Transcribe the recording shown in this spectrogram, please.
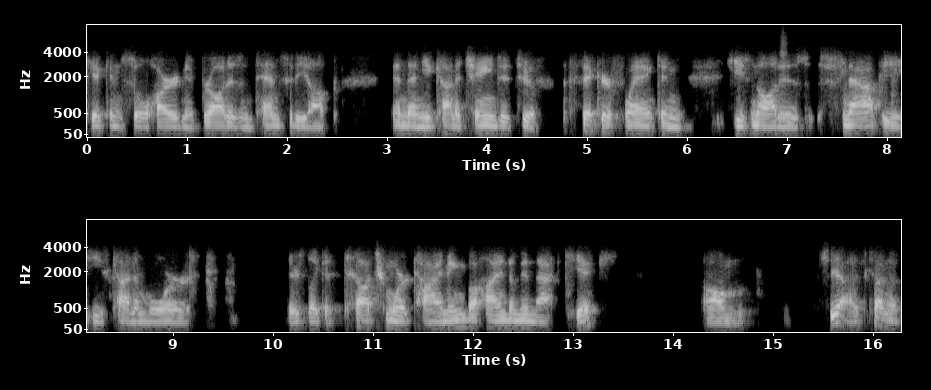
kicking so hard and it brought his intensity up and then you kind of change it to a thicker flank and he's not as snappy. He's kind of more. There's like a touch more timing behind him in that kick. Um, so yeah, it's kind of.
